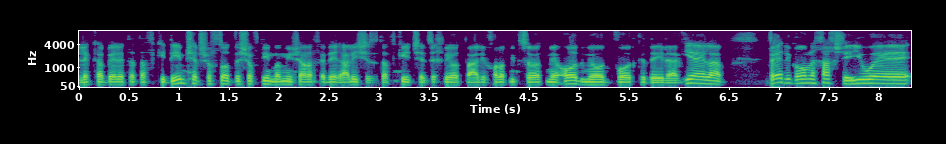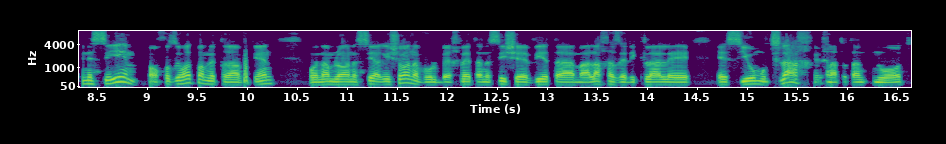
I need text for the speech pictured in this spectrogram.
לקבל את התפקידים של שופטות ושופטים בממשל הפדרלי, שזה תפקיד שצריך להיות בעל יכולות מקצועיות מאוד מאוד גבוהות כדי להגיע אליו, ולגרום לכך שיהיו אה, נשיאים, אנחנו חוזרים עוד פעם לטראמפ, כן? הוא אומנם לא הנשיא הראשון, אבל הוא בהחלט הנשיא שהביא את המהלך הזה לכלל אה, אה, סיום מוצלח מבחינת אותן תנועות,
